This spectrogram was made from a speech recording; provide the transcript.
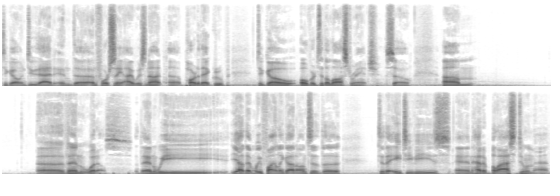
to go and do that. And uh, unfortunately, I was not uh, part of that group to go over to the Lost Ranch. So um, uh, then what else? Then we yeah then we finally got onto the to the ATVs and had a blast doing that.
